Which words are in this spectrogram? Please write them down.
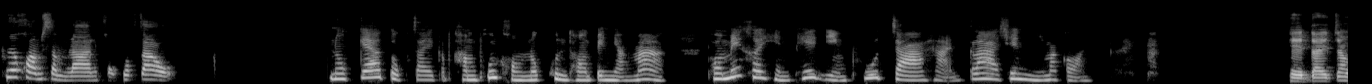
เพื่อความสำราญของพวกเจ้า นกแก้วตกใจกับคำพูดของนกขุนทองเป็นอย่างมาก เพราะไม่เคยเห็นเพศหญิงพูดจาหาญกล้าเช่นนี้มาก่อน เหตุใดเจ้า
